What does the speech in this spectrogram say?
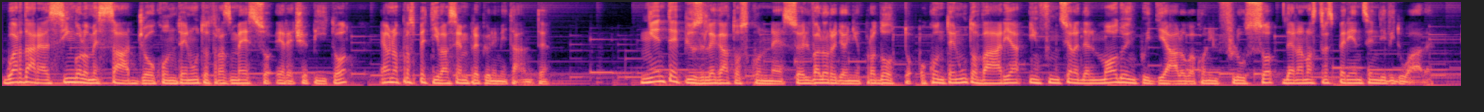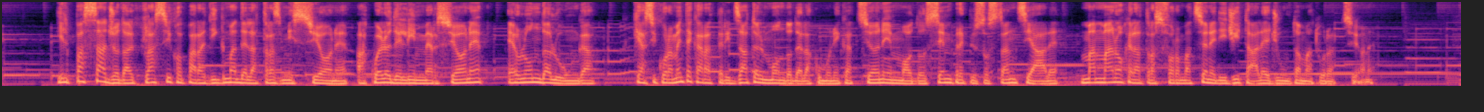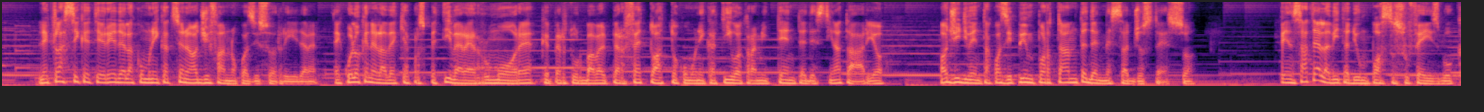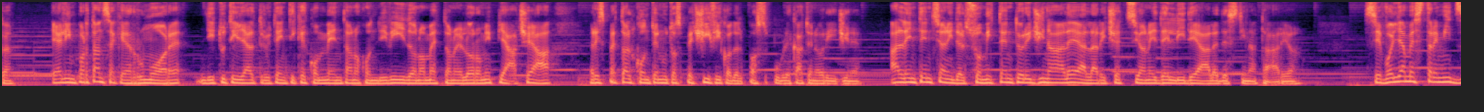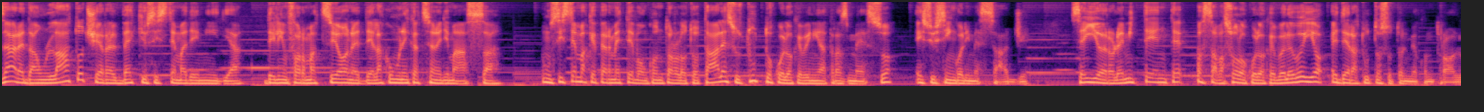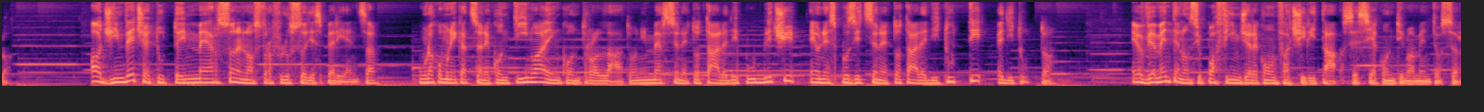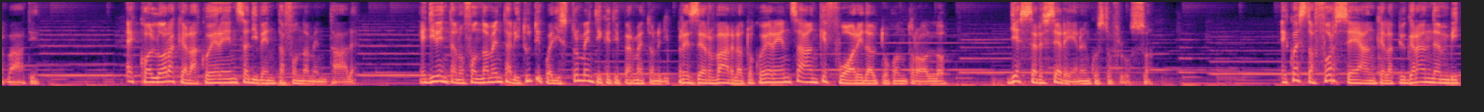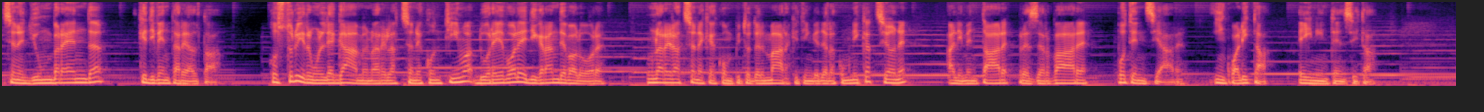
Guardare al singolo messaggio o contenuto trasmesso e recepito è una prospettiva sempre più limitante. Niente è più slegato o sconnesso e il valore di ogni prodotto o contenuto varia in funzione del modo in cui dialoga con il flusso della nostra esperienza individuale. Il passaggio dal classico paradigma della trasmissione a quello dell'immersione è un'onda lunga che ha sicuramente caratterizzato il mondo della comunicazione in modo sempre più sostanziale man mano che la trasformazione digitale è giunta a maturazione. Le classiche teorie della comunicazione oggi fanno quasi sorridere e quello che nella vecchia prospettiva era il rumore che perturbava il perfetto atto comunicativo tra mittente e destinatario, oggi diventa quasi più importante del messaggio stesso. Pensate alla vita di un post su Facebook e all'importanza che il rumore di tutti gli altri utenti che commentano, condividono, mettono il loro mi piace ha rispetto al contenuto specifico del post pubblicato in origine, alle intenzioni del suo mittente originale e alla ricezione dell'ideale destinatario. Se vogliamo estremizzare da un lato c'era il vecchio sistema dei media, dell'informazione e della comunicazione di massa, un sistema che permetteva un controllo totale su tutto quello che veniva trasmesso e sui singoli messaggi. Se io ero l'emittente, passava solo quello che volevo io ed era tutto sotto il mio controllo. Oggi invece è tutto immerso nel nostro flusso di esperienza. Una comunicazione continua e incontrollata, un'immersione totale dei pubblici e un'esposizione totale di tutti e di tutto. E ovviamente non si può fingere con facilità se si è continuamente osservati. Ecco allora che la coerenza diventa fondamentale. E diventano fondamentali tutti quegli strumenti che ti permettono di preservare la tua coerenza anche fuori dal tuo controllo, di essere sereno in questo flusso. E questa forse è anche la più grande ambizione di un brand che diventa realtà. Costruire un legame, una relazione continua, durevole e di grande valore. Una relazione che è compito del marketing e della comunicazione, alimentare, preservare, potenziare in qualità e in intensità.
